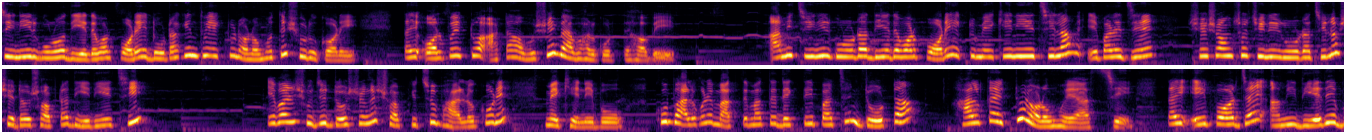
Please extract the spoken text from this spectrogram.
চিনির গুঁড়ো দিয়ে দেওয়ার পরে ডোটা কিন্তু একটু নরম হতে শুরু করে, তাই অল্প একটু আটা অবশ্যই ব্যবহার করতে হবে। আমি চিনির গুঁড়োটা দিয়ে দেওয়ার পরে একটু মেখে নিয়েছিলাম। এবারে যে শেষ অংশ চিনির গুঁড়োটা ছিল সেটাও সবটা দিয়ে দিয়েছি। এবারে সুজির ডোর সঙ্গে সব কিছু ভালো করে মেখে নেব। খুব ভালো করে মাখতে মাখতে দেখতেই পাচ্ছেন ডোটা হালকা একটু নরম হয়ে আসছে। তাই এই পর্যায়ে আমি দিয়ে দেব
